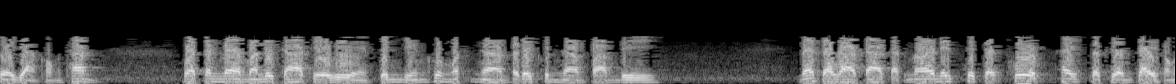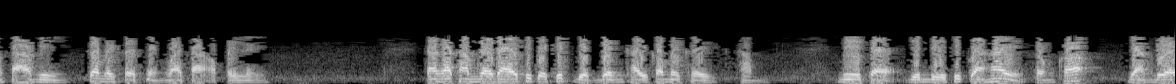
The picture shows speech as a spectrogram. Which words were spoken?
ตัวอย่างของท่าน ว่าท่านแม่มาริกาเทวีเป็นหญิงผู้งดงามไปได้คุณงามความดีแม้แต่วาจาจากน้อยนิดที่จะพูดให้สะเทือนใจของสามี ก็ไม่เคยเปล่งวาจาออกไปเลย การกระทำใด ๆ ที่จะคิดเบียดเบียนใครก็ไม่เคยทำมีแต่ยินดีที่จะให้สงเคราะห์อย่างเดียว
